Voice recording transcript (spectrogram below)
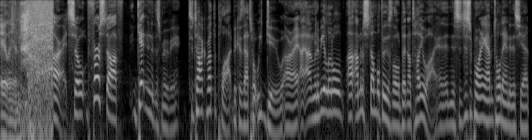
Alien. All right, so first off, getting into this movie to talk about the plot because that's what we do. All right, I, I'm going to be a little, uh, I'm going to stumble through this a little bit, and I'll tell you why. And this is disappointing. I haven't told Andy this yet.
